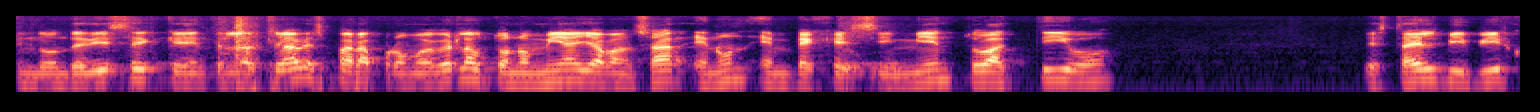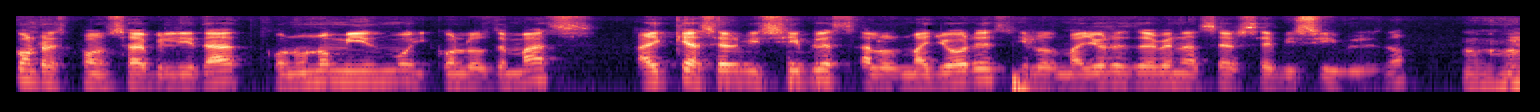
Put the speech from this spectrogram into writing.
en donde dice que entre las claves para promover la autonomía y avanzar en un envejecimiento activo está el vivir con responsabilidad con uno mismo y con los demás. Hay que hacer visibles a los mayores y los mayores deben hacerse visibles, ¿no? Ajá.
